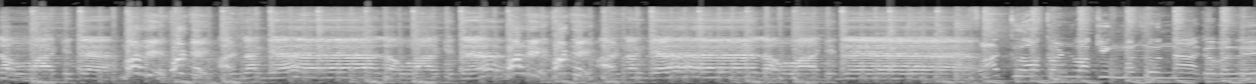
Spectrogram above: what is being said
ಲವ್ ಆಗಿದೆ. ಮರಿ ಹೊಟ್ಟಿ. ಅಣ್ಣಂಗ ಲವ್ ಆಗಿದೆ. ಮರಿ ಹೊಟ್ಟಿ. ಅಣ್ಣಂಗ ಲವ್ ಆಗಿದೆ. ರಾಕ್ ಹಾಕೊಂಡ್ ವಾಕಿಂಗ್ ಬಂದು ನಾಗವಲ್ಲೆ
